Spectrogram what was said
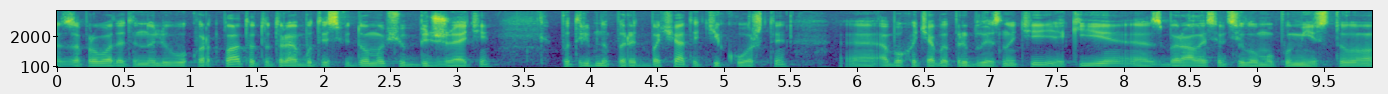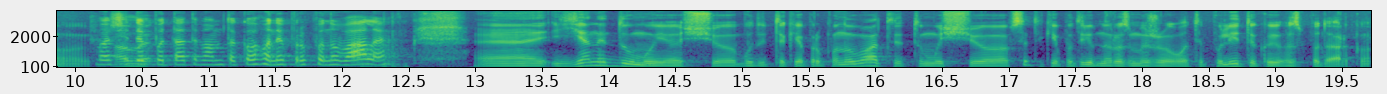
е, запровадити нульову квартплату, то треба бути свідомим, що в бюджеті потрібно передбачати ті кошти е, або хоча б приблизно ті, які е, збиралися в цілому по місту. Ваші Але, депутати вам такого не пропонували? Я не думаю, що будуть таке пропонувати, тому що все-таки потрібно розмежовувати політику і господарку.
